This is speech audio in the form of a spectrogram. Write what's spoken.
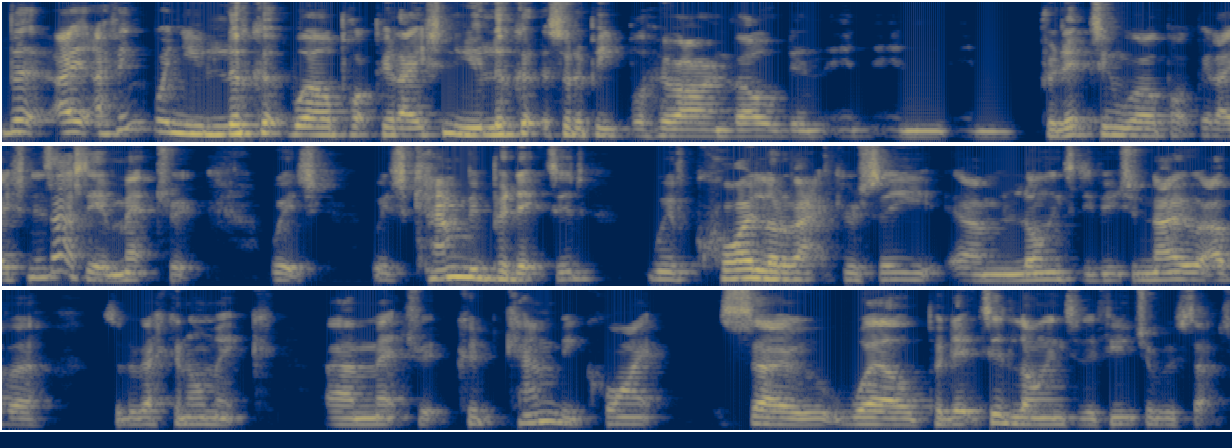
but I, I, think when you look at world population, you look at the sort of people who are involved in, in, in, in predicting world population. It's actually a metric which which can be predicted with quite a lot of accuracy um, long into the future. No other sort of economic um, metric could can be quite so well predicted long into the future with such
